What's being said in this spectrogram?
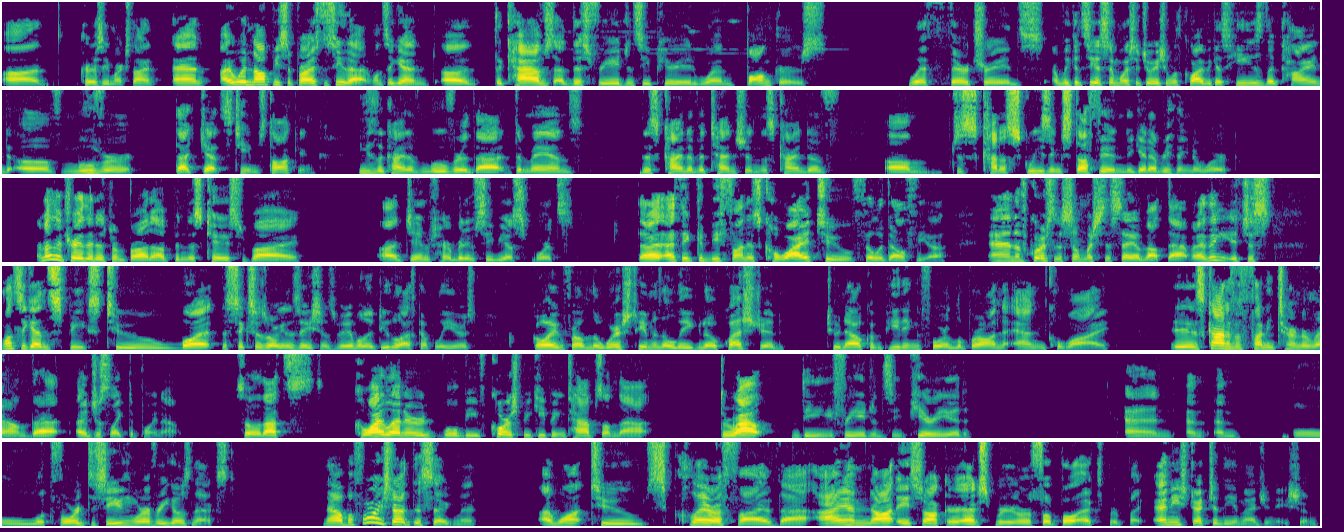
uh, courtesy Mark Stein. And I would not be surprised to see that once again. Uh, the Cavs at this free agency period went bonkers with their trades. And we could see a similar situation with Kawhi because he's the kind of mover that gets teams talking. He's the kind of mover that demands this kind of attention, this kind of um, just kind of squeezing stuff in to get everything to work. Another trade that has been brought up, in this case by uh, James Herbert of CBS Sports, that I, I think could be fun is Kawhi to Philadelphia. And of course, there's so much to say about that, but I think it just once again speaks to what the Sixers organization has been able to do the last couple of years, going from the worst team in the league, no question, to now competing for LeBron and Kawhi. It is kind of a funny turnaround that I just like to point out. So that's Kawhi Leonard will be, of course, be keeping tabs on that throughout the free agency period, and and and we'll look forward to seeing wherever he goes next. Now, before I start this segment, I want to clarify that I am not a soccer expert or a football expert by any stretch of the imagination.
